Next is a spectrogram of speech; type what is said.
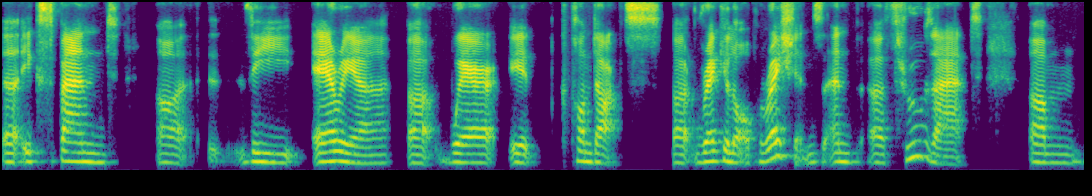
expand uh, the area uh, where it conducts uh, regular operations. And uh, through that um,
